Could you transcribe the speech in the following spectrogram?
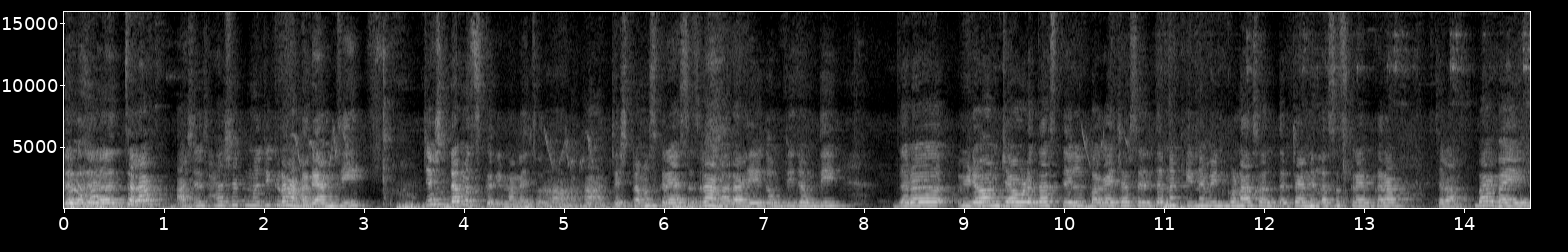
तर चला असेच हशक मजिक राहणार आहे आमची. चेष्टा मस्करी ना. हा चेष्टा मस्करी असंच राहणार आहे. गमती जमती जर व्हिडिओ आमच्या आवडत असतील बघायचे असेल तर नक्की नवीन कोण असेल तर चॅनलला सबस्क्राईब करा. चला बाय बाय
